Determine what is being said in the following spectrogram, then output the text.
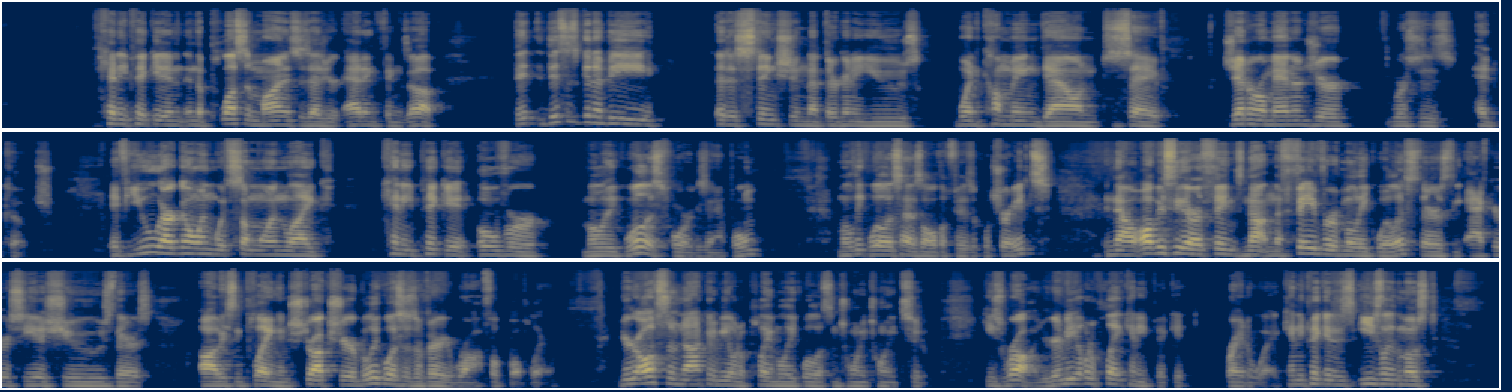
Kenny Pickett and, and, the plus and minuses as you're adding things up. This is going to be a distinction that they're going to use when coming down to say general manager versus head coach. If you are going with someone like Kenny Pickett over Malik Willis, for example. Malik Willis has all the physical traits. Now, obviously, there are things not in the favor of Malik Willis. There's the accuracy issues. There's obviously playing in structure. Malik Willis is a very raw football player. You're also not going to be able to play Malik Willis in 2022. He's raw. You're going to be able to play Kenny Pickett right away. Kenny Pickett is easily the most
